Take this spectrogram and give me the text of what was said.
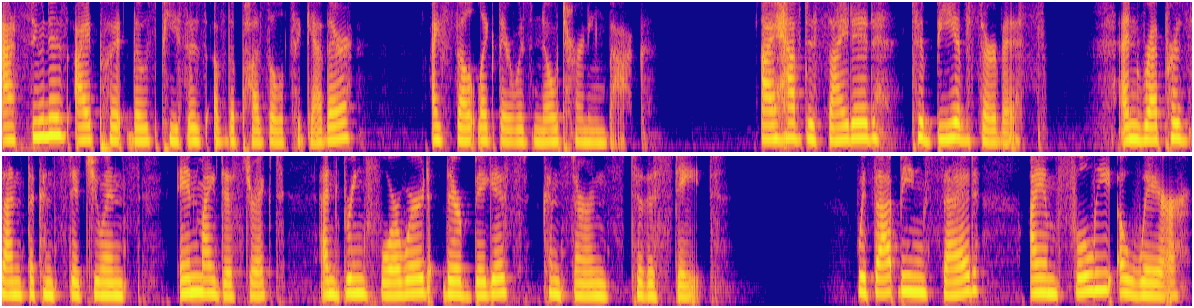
As soon as I put those pieces of the puzzle together, I felt like there was no turning back. I have decided to be of service and represent the constituents in my district and bring forward their biggest concerns to the state. With that being said, I am fully aware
